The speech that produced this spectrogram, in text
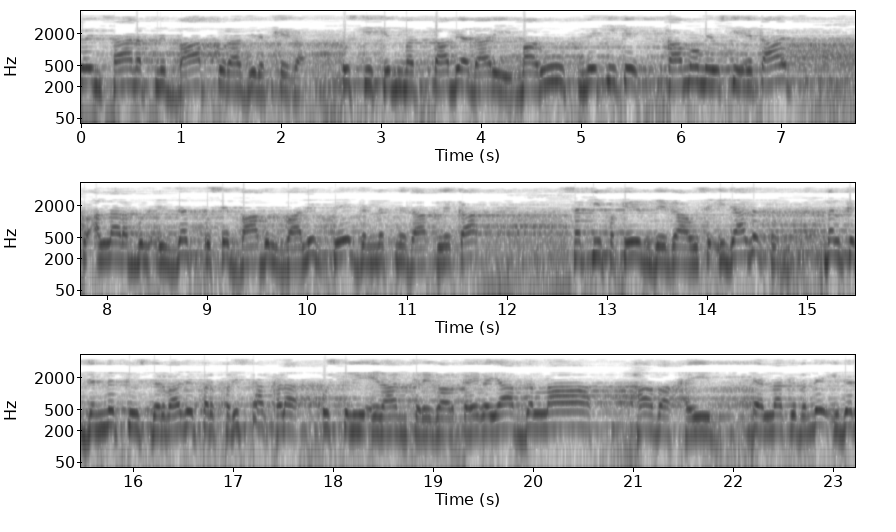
جو انسان اپنے باپ کو راضی رکھے گا، اس کی خدمت، تابع داری، معروف، نیکی کے کاموں میں اس کی اطاعت، تو اللہ رب العزت اسے باب الوالد سے جنت میں داخلے کا سرٹیفکیٹ دے گا، اسے اجازت ہوگی۔ بلکہ جنت کے اس دروازے پر فرشتہ کھڑا اس کے لیے اعلان کرے گا اور کہے گا، یا عبداللہ ہا خیر۔ اے اللہ کے بندے، ادھر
